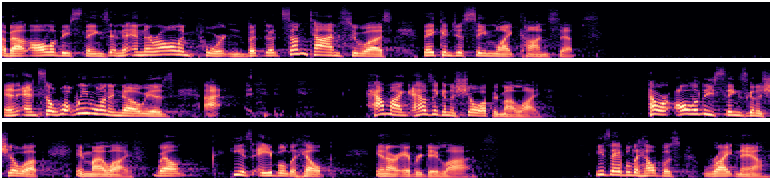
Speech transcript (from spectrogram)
about all of these things, and, and they're all important, but, but sometimes to us, they can just seem like concepts. And, and so, what we want to know is I, how am I, how's it going to show up in my life? How are all of these things going to show up in my life? Well, He is able to help in our everyday lives, He's able to help us right now.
